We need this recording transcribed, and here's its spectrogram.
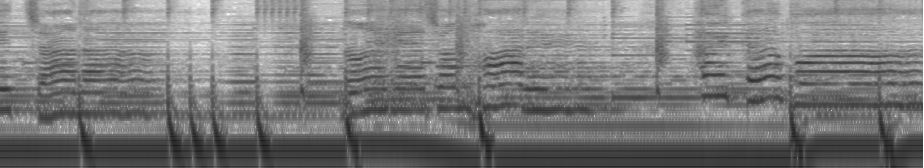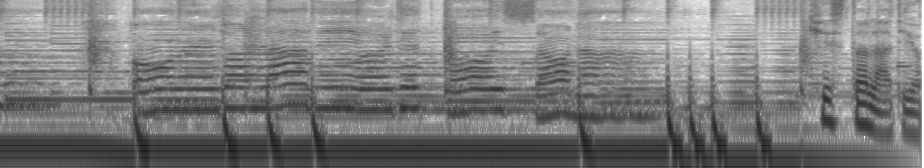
있잖아. 너에게 전화를 할까봐 오늘도 라디오를 듣고 있어 나. Kiss the Radio.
